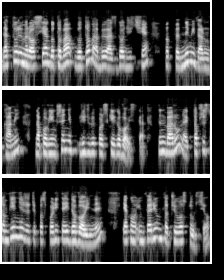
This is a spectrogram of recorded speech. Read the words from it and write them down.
na którym Rosja gotowa, gotowa była zgodzić się pod pewnymi warunkami na powiększenie liczby polskiego wojska. Ten warunek to przystąpienie Rzeczypospolitej do wojny, jaką imperium toczyło z Turcją.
